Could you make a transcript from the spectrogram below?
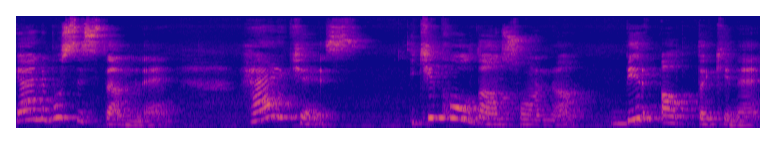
Yani bu sistemle herkes iki koldan sonra bir alttakine,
